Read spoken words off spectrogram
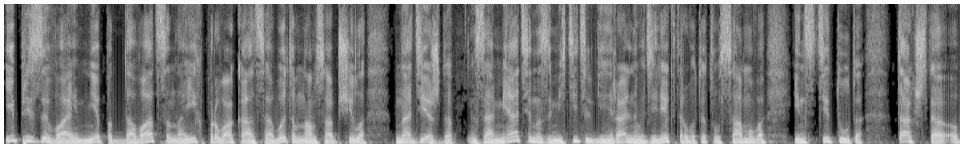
и призываем не поддаваться на их провокации. Об этом нам сообщила Надежда Замятина, заместитель генерального директора вот этого самого института. Так что э,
